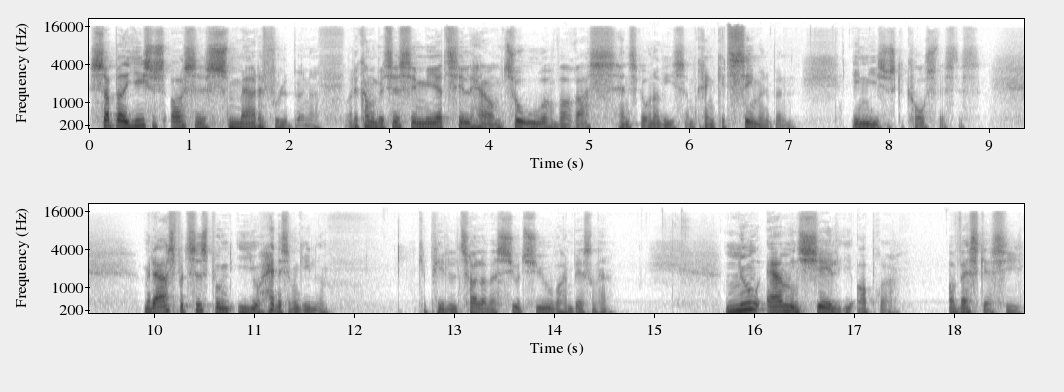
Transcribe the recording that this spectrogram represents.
Så bad Jesus også smertefulde bønder. Og det kommer vi til at se mere til her om to uger, hvor Ras han skal undervise omkring Gethsemane-bønnen, inden Jesus skal korsfæstes. Men der er også på et tidspunkt i Johannes evangeliet, kapitel 12, vers 27, hvor han beder sådan her. Nu er min sjæl i oprør, og hvad skal jeg sige?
